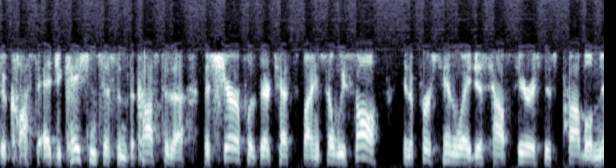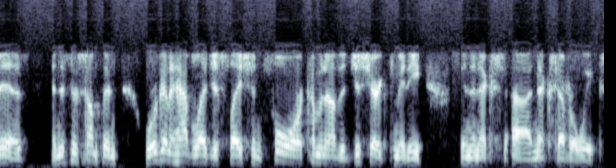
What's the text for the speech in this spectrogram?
the cost to education systems, the cost to the the sheriff was there testifying. So we saw in a firsthand way just how serious this problem is, and this is something we're going to have legislation for coming out of the Judiciary Committee in the next uh, next several weeks.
